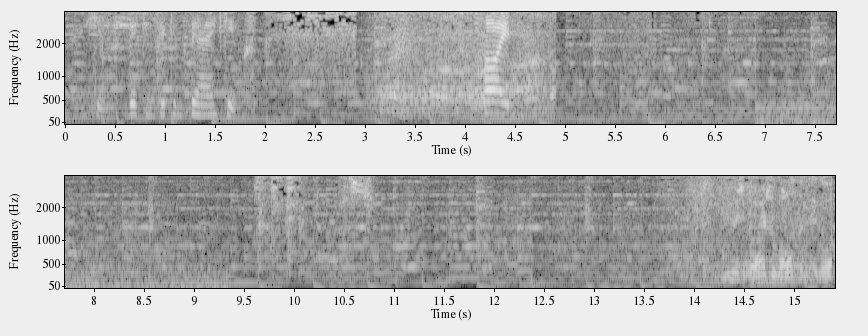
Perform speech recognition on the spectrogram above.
Pancakes, baking, baking pancakes. Hi. Miłość goła, czy wola?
